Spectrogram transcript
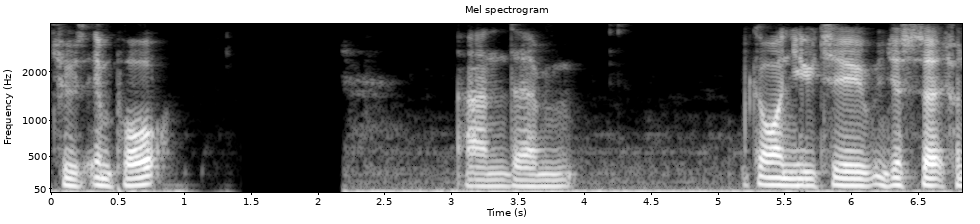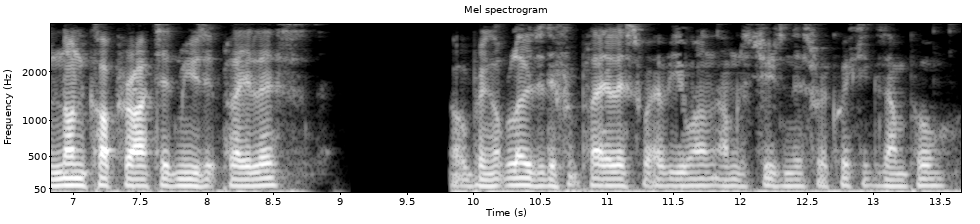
choose import and um, go on YouTube and just search for non-copyrighted music playlist It'll bring up loads of different playlists, whatever you want. I'm just choosing this for a quick example.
